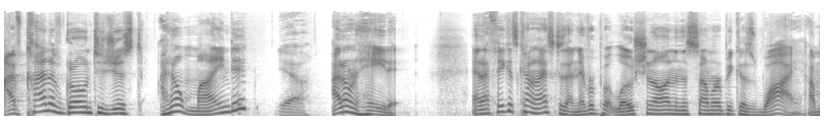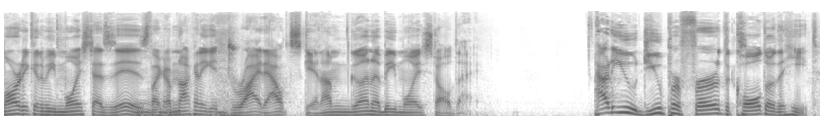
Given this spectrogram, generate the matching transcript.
I've kind of grown to just I don't mind it. Yeah. I don't hate it. And I think it's kind of nice because I never put lotion on in the summer because why? I'm already going to be moist as is. Like I'm mm. not going to get dried out skin. I'm going to be moist all day. How do you do you prefer the cold or the heat?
